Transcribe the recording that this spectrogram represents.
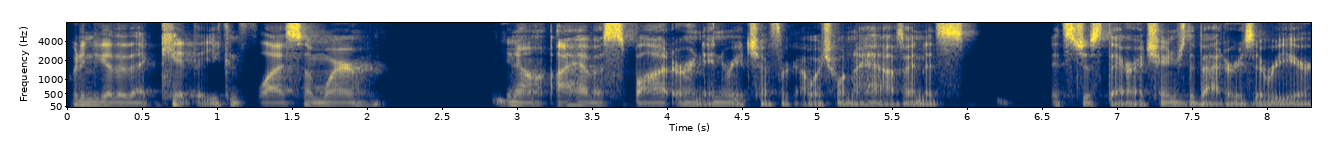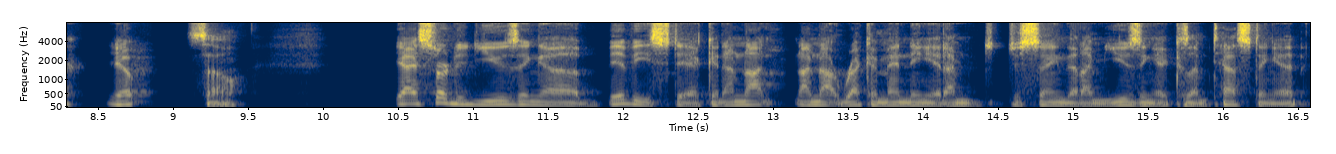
putting together that kit that you can fly somewhere, you know, I have a spot or an inReach. I forgot which one I have. And it's, it's just there. I change the batteries every year. Yep. So Yeah, I started using a bivy stick, and I'm not I'm not recommending it. I'm just saying that I'm using it because I'm testing it.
